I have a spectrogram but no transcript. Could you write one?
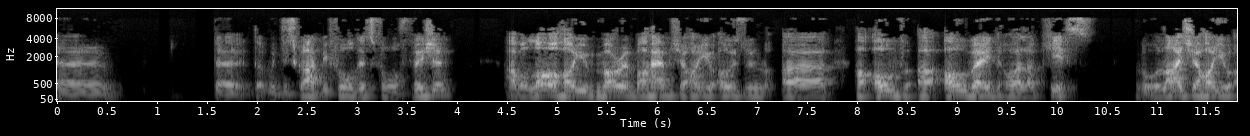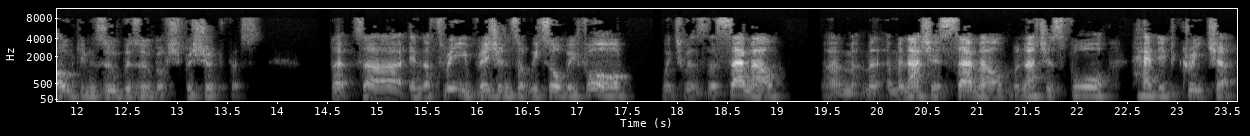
uh, that were described before this fourth vision. Avalo hoyu morim bohem shehoyu ozum ha'oved or lakis that uh, in the three visions that we saw before, which was the Semel, um, Menashe's Semel, Menashe's four-headed creature,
